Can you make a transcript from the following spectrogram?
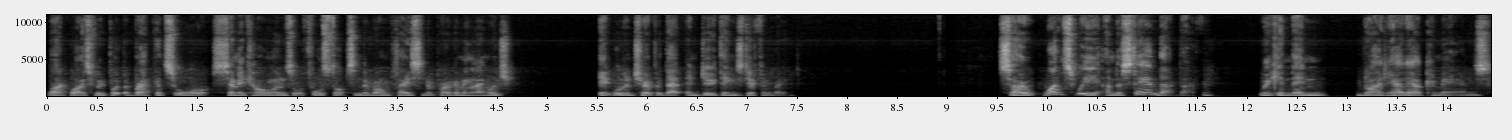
Likewise, if we put the brackets or semicolons or full stops in the wrong place in a programming language, it will interpret that and do things differently. So once we understand that though, we can then write out our commands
